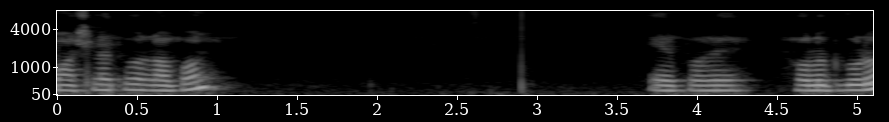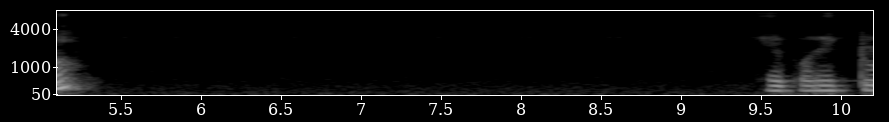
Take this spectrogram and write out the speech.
মশলা দেবো লবণ, এরপরে হলুদ গুঁড়ো। এরপরে একটু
